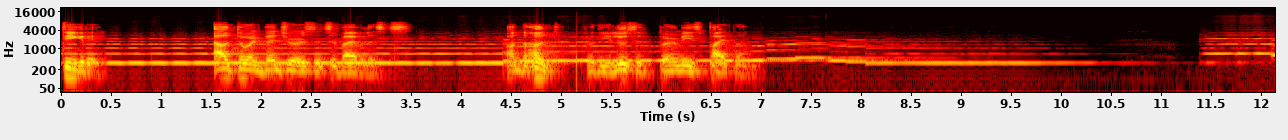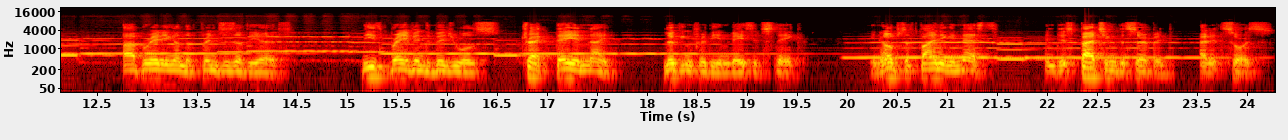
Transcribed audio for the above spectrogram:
Tigre. Outdoor adventurers and survivalists. On the hunt for the elusive Burmese python. Operating on the fringes of the earth, these brave individuals trek day and night looking for the invasive snake in hopes of finding a nest and dispatching the serpent at its source.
